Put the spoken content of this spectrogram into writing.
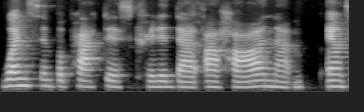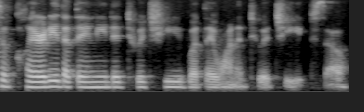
one simple practice created that aha and that ounce of clarity that they needed to achieve what they wanted to achieve. So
